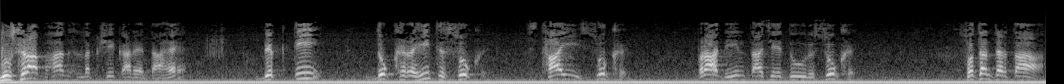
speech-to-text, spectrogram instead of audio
दूसरा भाग लक्ष्य का रहता है, व्यक्ति दुख रहित सुख, स्थायी सुख, पराधीनता से दूर सुख, स्वतंत्रता,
